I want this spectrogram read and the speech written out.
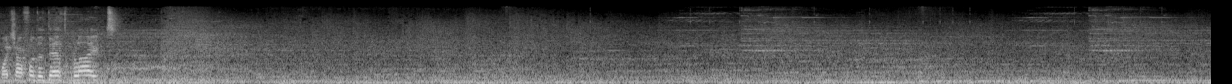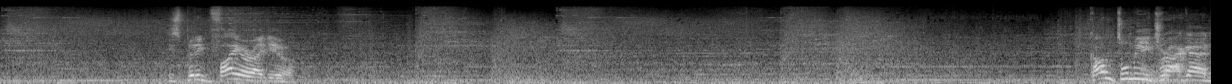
Watch out for the Death Blight! Spitting fire at you! Come to me, dragon!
